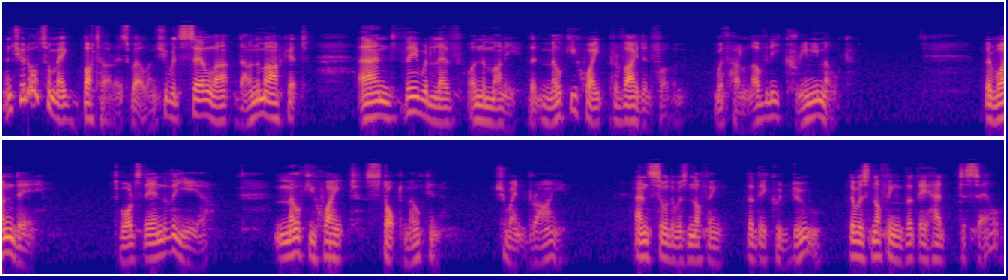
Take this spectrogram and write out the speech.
and she would also make butter as well, and she would sell that down the market, and they would live on the money that Milky White provided for them with her lovely creamy milk. But one day, towards the end of the year, Milky White stopped milking. She went dry. And so there was nothing that they could do. There was nothing that they had to sell.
